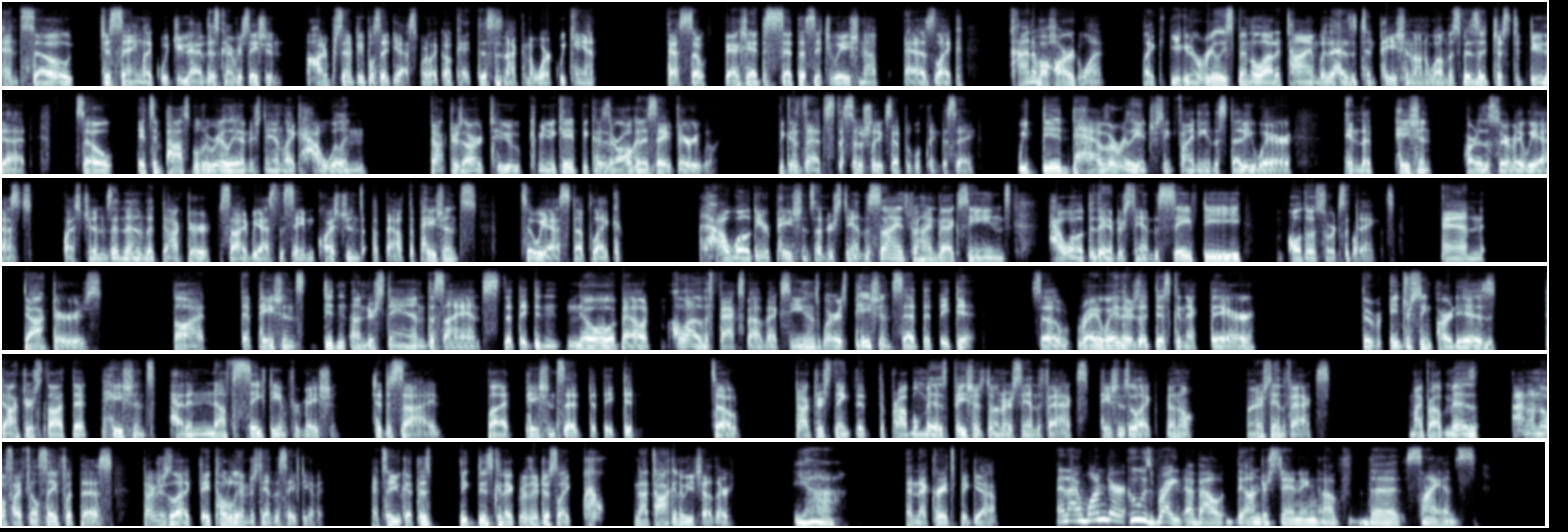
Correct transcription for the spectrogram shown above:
And so just saying like would you have this conversation 100% of people said yes. We're like, okay, this is not going to work. We can't test. So we actually had to set the situation up as like kind of a hard one. Like you're going to really spend a lot of time with a hesitant patient on a wellness visit just to do that. So it's impossible to really understand like how willing doctors are to communicate because they're all going to say very willing because that's the socially acceptable thing to say. We did have a really interesting finding in the study where in the patient part of the survey, we asked questions. And then the doctor side, we asked the same questions about the patients. So we asked stuff like, how well do your patients understand the science behind vaccines? How well do they understand the safety? All those sorts of things. And doctors thought that patients didn't understand the science, that they didn't know about a lot of the facts about vaccines, whereas patients said that they did. So right away, there's a disconnect there. The interesting part is doctors thought that patients had enough safety information to decide, but patients said that they didn't. So doctors think that the problem is patients don't understand the facts. Patients are like, no, no, I understand the facts. My problem is I don't know if I feel safe with this. Doctors are like, they totally understand the safety of it. And so you've got this big disconnect where they're just like not talking to each other. Yeah. And that creates a big gap. And I wonder who's right about the understanding of the science.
